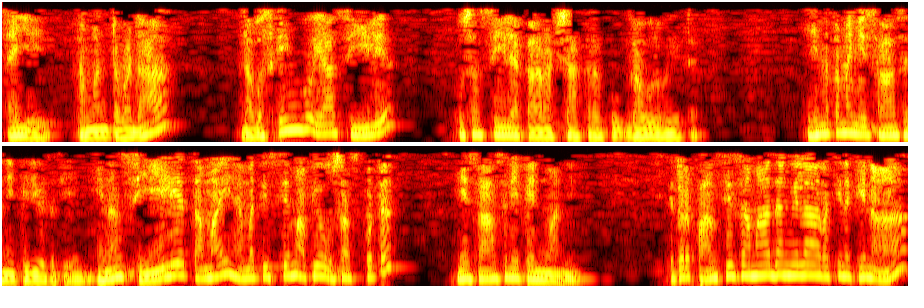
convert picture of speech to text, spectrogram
ඇයි ඒ? Tamanට වඩා දවසකින් හෝ එයා සීලය උසස් සීලයක් ආරක්ෂා කරපු ගෞරවයට. එහෙම තමයි මේ ශාසනය පිළිවෙත තියෙන්නේ. එහෙනම් සීලය තමයි හැමතිස්සෙම අපිව උසස් කොට මේ ශාසනය පෙන්වන්නේ. ඒතර පංචශීල සමාදන් වෙලා රකින්න කෙනා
